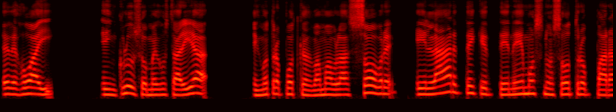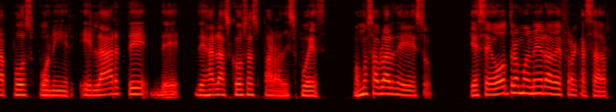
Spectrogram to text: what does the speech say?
te dejó ahí. E incluso me gustaría, en otro podcast vamos a hablar sobre el arte que tenemos nosotros para posponer, el arte de dejar las cosas para después. Vamos a hablar de eso, que es otra manera de fracasar.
